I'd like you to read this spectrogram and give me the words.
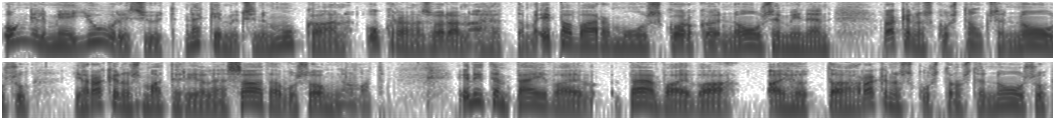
Ongelmien juurisyyt näkemykseni mukaan Ukrainan sodan aiheuttama epävarmuus, korkojen nouseminen, rakennuskustannuksen nousu ja rakennusmateriaalien saatavuusongelmat. Eniten päänvaivaa aiheuttaa rakennuskustannusten nousu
